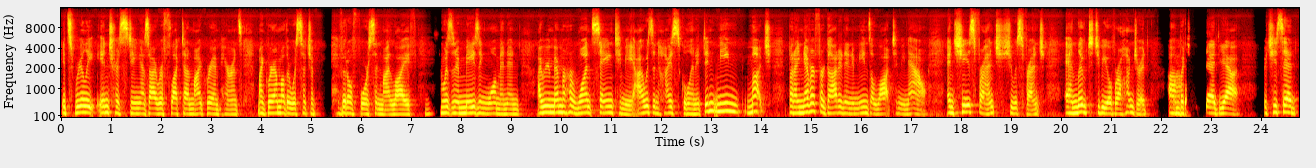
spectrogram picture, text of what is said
it's really interesting as I reflect on my grandparents. My grandmother was such a pivotal force in my life. Was an amazing woman and i remember her once saying to me i was in high school and it didn't mean much but i never forgot it and it means a lot to me now. And she's french she was french and lived to be over 100 um, wow. but she said yeah but she said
